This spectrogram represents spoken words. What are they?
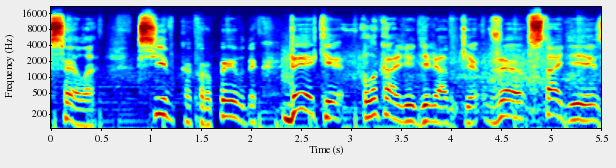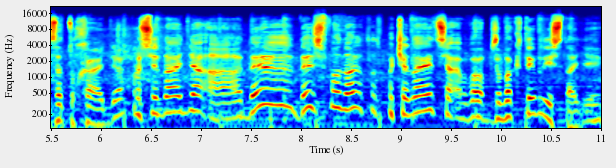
села Сівка, Кропивник. Деякі локальні ділянки вже в стадії затухання, просідання, а де десь вона починається в, активній стадії.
